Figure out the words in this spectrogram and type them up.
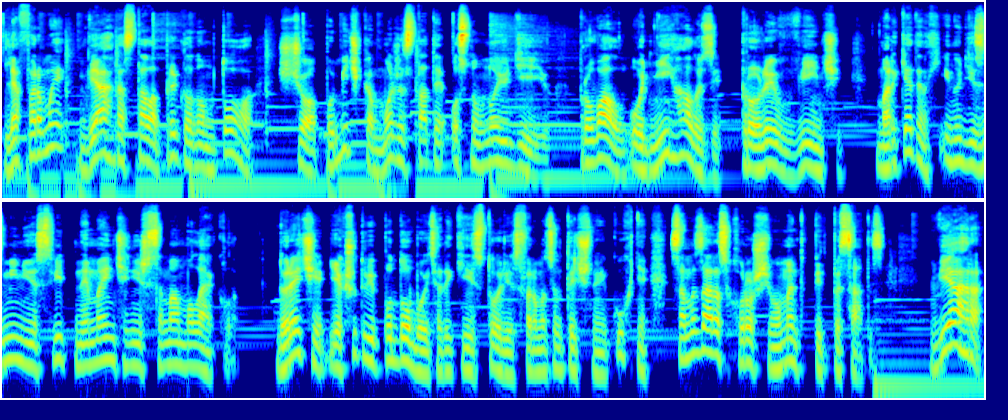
Для фарми Віагра стала прикладом того, що побічка може стати основною дією. Провал в одній галузі, прорив в іншій. Маркетинг іноді змінює світ не менше, ніж сама молекула. До речі, якщо тобі подобаються такі історії з фармацевтичної кухні, саме зараз хороший момент підписатись. Віагра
